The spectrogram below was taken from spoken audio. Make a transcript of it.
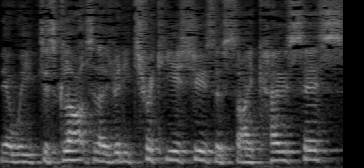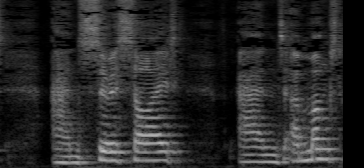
you know, we just glanced at those really tricky issues of psychosis and suicide. And amongst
